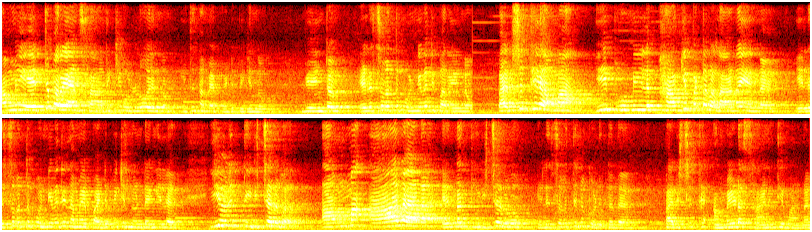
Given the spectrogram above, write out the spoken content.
അമ്മയെ ഏറ്റുപറയാൻ സാധിക്കുകയുള്ളൂ എന്നും ഇത് നമ്മെ പഠിപ്പിക്കുന്നു. വീണ്ടും എലിസബത്ത് പുണ്യവതി പറയുന്നു. പരിശുദ്ധ അമ്മ ഈ ഭൂമിയിൽ ഭാഗ്യപ്പെട്ടവളാണ് എന്ന് എലിസബത്ത് പുണ്യവതി നമ്മെ പഠിപ്പിക്കുന്നുണ്ടെങ്കിൽ ഈ ഒരു തിരിച്ചറിവ് അമ്മ ആരാണ് എന്ന തിരിച്ചറിവും എലിസബത്തിന് കൊടുത്തത് പരിശുദ്ധ അമ്മയുടെ സാന്നിധ്യമാണ്.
